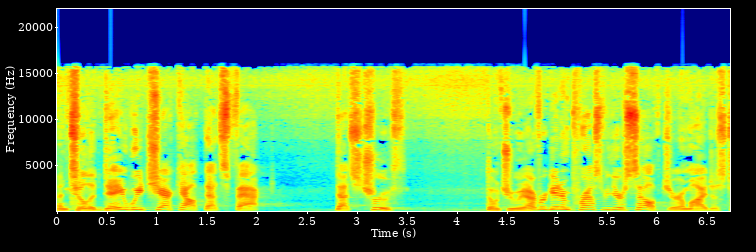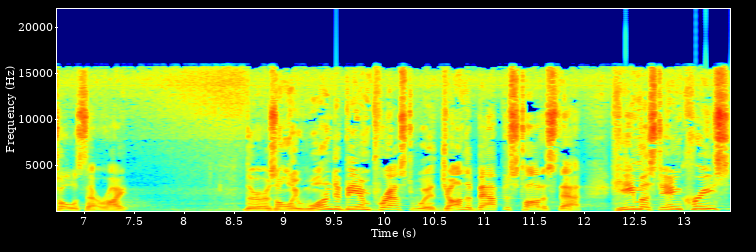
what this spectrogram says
Until the day we check out, that's fact. That's truth. Don't you ever get impressed with yourself. Jeremiah just told us that, right? There is only one to be impressed with. John the Baptist taught us that. He must increase,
